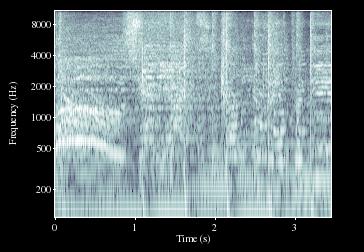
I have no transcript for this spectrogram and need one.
Wow, Kom nu med på ny.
